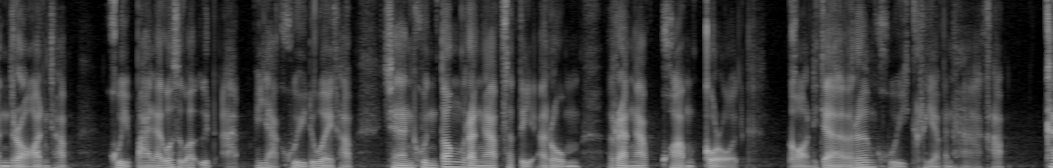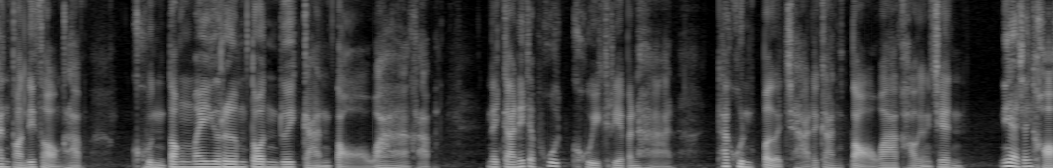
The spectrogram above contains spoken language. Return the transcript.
มันร้อนครับ คุยไปแล้วก็รู้สึกว่าอึดอัดไม่อยากคุยด้วยครับ ฉะนั้นคุณต้องระงับสติอารมณ์ ระงับความโกรธ ก่อนที่จะเริ่มคุยเคลียร์ปัญหาครับ ขั้นตอนที่ 2 ครับ คุณต้องไม่เริ่มต้นด้วยการต่อว่าครับ ในการที่จะพูดคุยเคลียร์ปัญหา ถ้าคุณเปิดฉากด้วยการต่อว่าเขาอย่างเช่น เนี่ยฉันขอ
